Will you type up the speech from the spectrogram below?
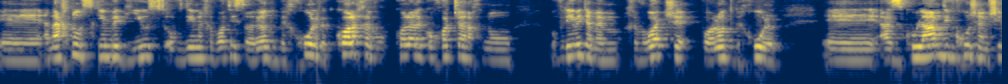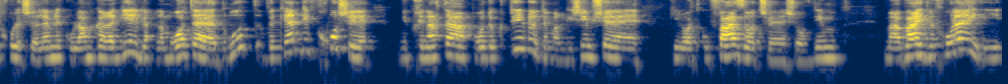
אה, אנחנו עוסקים בגיוס עובדים מחברות ישראליות בחו"ל, וכל החבר, הלקוחות שאנחנו עובדים איתם הם חברות שפועלות בחו"ל. אה, אז כולם דיווחו שהמשיכו לשלם לכולם כרגיל, למרות ההיעדרות, וכן דיווחו שמבחינת הפרודוקטיביות הם מרגישים שכאילו התקופה הזאת ש, שעובדים מהבית וכולי,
